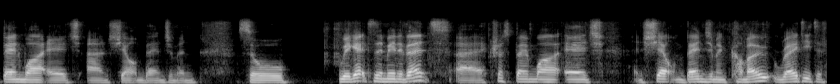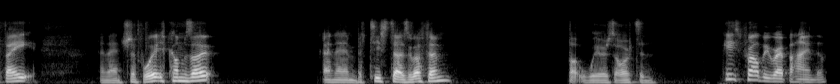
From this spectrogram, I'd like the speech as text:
Benoit, Edge, and Shelton Benjamin. So we get to the main event. Uh, Chris Benoit, Edge, and Shelton Benjamin come out ready to fight, and then Triple H comes out, and then Batista is with him. But where's Orton? He's probably right behind them.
